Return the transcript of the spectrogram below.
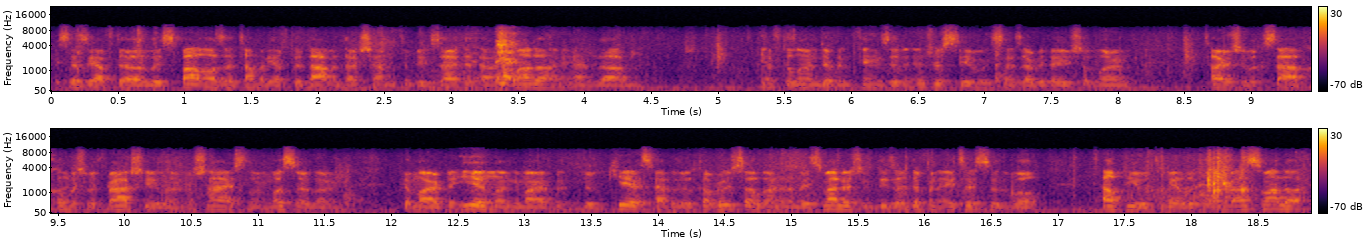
He says you have to lispal a you have to daven to Hashem to be zaytet hasmada, and um, you have to learn different things that interest you. He says every day you should learn Torah Shabbat Chumash with Rashi, learn Mishnayos, learn Musar, learn Gemara Be'iyah, learn Gemara Be'kiyas, have a little Chavrusa, learn in the Beis. These are different eitzes that will help you to be able to learn Ba'asmada.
